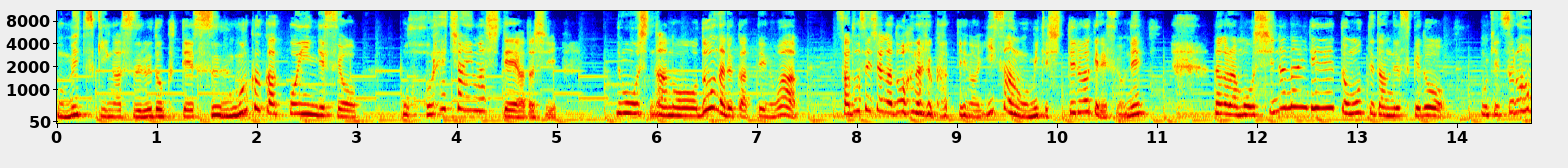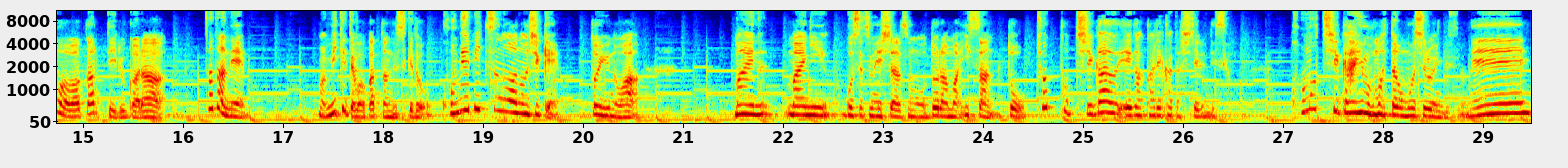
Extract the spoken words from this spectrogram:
もう目つきが鋭くてすごくかっこいいんですよ。もう惚れちゃいまして、私。でも、あの、どうなるかっていうのは、佐渡瀬茶がどうなるかっていうのは遺産を見て知ってるわけですよね。だからもう死なないでと思ってたんですけど、もう結論は分かっているから、ただね、まあ、見てて分かったんですけど、米びつのあの事件というのは、前前にご説明したそのドラマ遺産とちょっと違う描かれ方してるんですよ。この違いもまた面白いんですよね。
